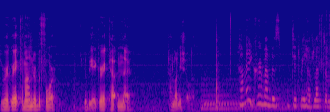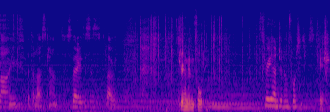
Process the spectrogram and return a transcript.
You were a great commander before. You'll be a great captain now. Hand on your shoulder. How many crew members did we have left alive at the last count? So this is Chloe. 340 340. ish.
